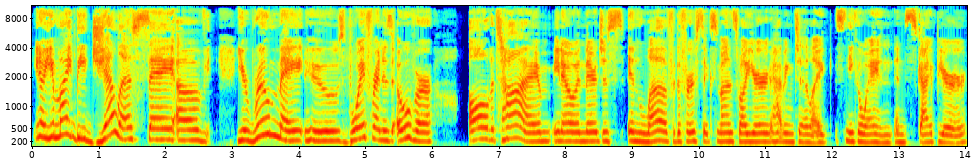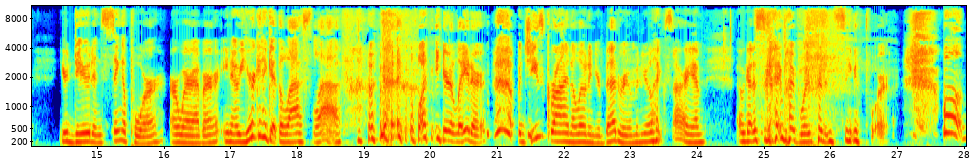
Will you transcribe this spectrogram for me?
you know, you might be jealous, say, of your roommate whose boyfriend is over all the time, you know, and they're just in love for the first six months while you're having to like sneak away and, and Skype your, your dude in Singapore or wherever, you know, you're going to get the last laugh one year later when she's crying alone in your bedroom and you're like, sorry, I'm, I've got to Skype my boyfriend in Singapore. Well,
